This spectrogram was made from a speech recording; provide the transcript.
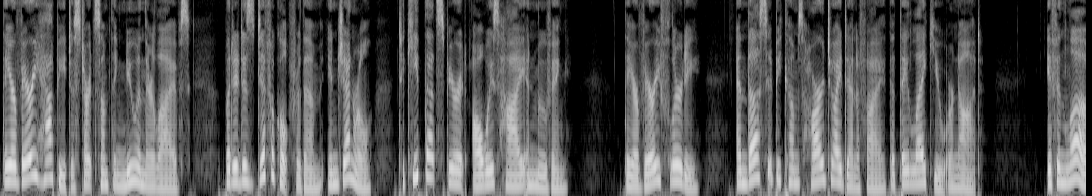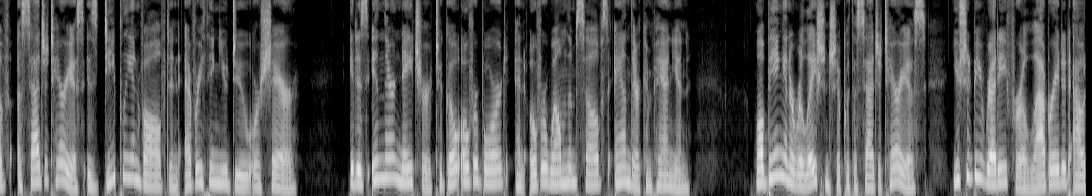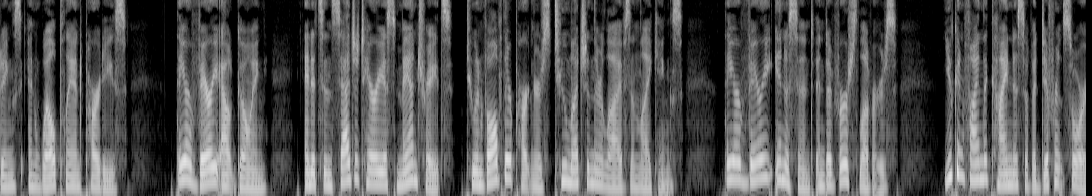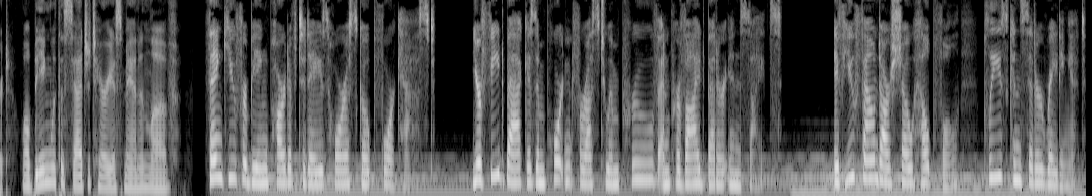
They are very happy to start something new in their lives, but it is difficult for them, in general, to keep that spirit always high and moving. They are very flirty, and thus it becomes hard to identify that they like you or not. If in love, a Sagittarius is deeply involved in everything you do or share. It is in their nature to go overboard and overwhelm themselves and their companion. While being in a relationship with a Sagittarius, you should be ready for elaborated outings and well planned parties. They are very outgoing, and it's in Sagittarius man traits to involve their partners too much in their lives and likings. They are very innocent and diverse lovers. You can find the kindness of a different sort while being with a Sagittarius man in love. Thank you for being part of today's horoscope forecast. Your feedback is important for us to improve and provide better insights. If you found our show helpful, please consider rating it.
